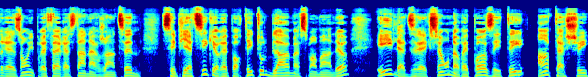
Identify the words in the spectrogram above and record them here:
raison, il préfère rester en Argentine. C'est Piatti qui aurait porté tout le blâme à ce moment-là. Et la direction n'aurait pas été entachée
